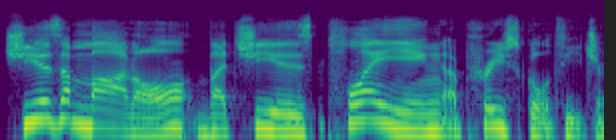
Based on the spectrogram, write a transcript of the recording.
She is a model, but she is playing a preschool teacher.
